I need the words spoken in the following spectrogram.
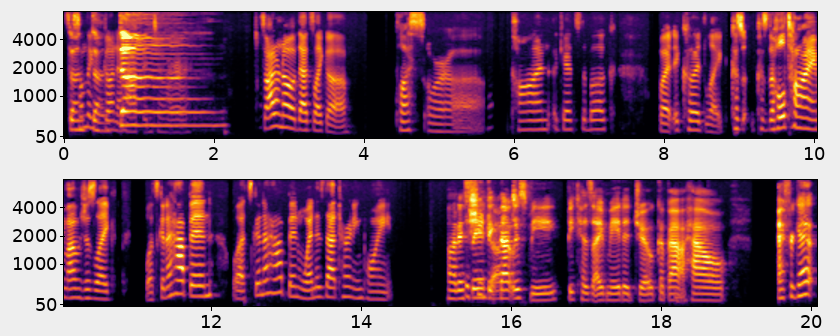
So something's gonna happen to her. So I don't know if that's like a plus or a con against the book, but it could like cuz cuz the whole time I was just like what's going to happen? What's going to happen? When is that turning point? Honestly, I think that was me because I made a joke mm. about how I forget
